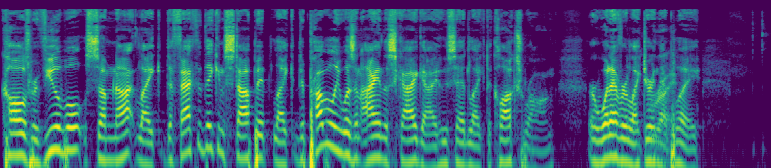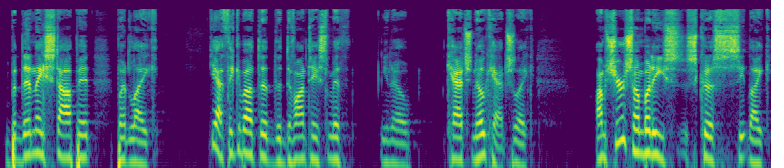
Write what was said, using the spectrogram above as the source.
calls reviewable some not. Like the fact that they can stop it like there probably was an eye in the sky guy who said like the clock's wrong or whatever like during Right. that play. But then they stop it. But like yeah think about the the Devonte Smith you know catch no catch. Like I'm sure somebody s- could have seen like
